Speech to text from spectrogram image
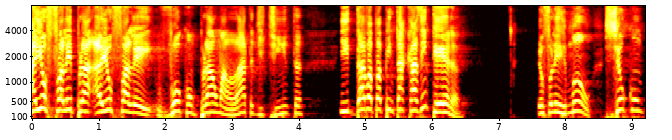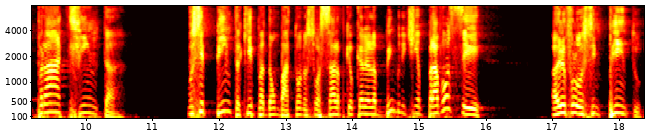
Aí eu falei para, aí eu falei, vou comprar uma lata de tinta e dava para pintar a casa inteira. Eu falei, irmão, se eu comprar tinta, você pinta aqui para dar um batom na sua sala, porque eu quero ela bem bonitinha para você. Aí ele falou assim: pinto.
